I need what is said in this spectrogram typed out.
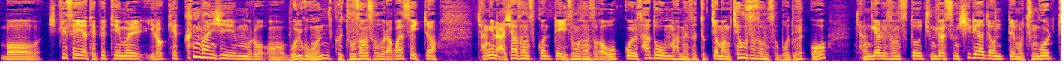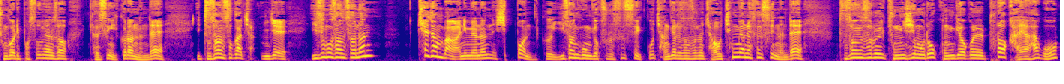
뭐 17세 이하 대표팀을 이렇게 큰 관심으로 어, 몰고 온 그 두 선수라고 할 수 있죠. 작년 아시아 선수권 때 이승우 선수가 5골 4도움 하면서 득점왕 최우수 선수 모두 했고 장결희 선수도 준결승 시리아전 때 뭐 중거, 중거리포 쏘면서 결승 이끌었는데 이 두 선수가 이제 이승우 선수는 최전방 아니면은 10번 그 이선 공격수를 쓸수 있고 장결희 선수는 좌우 측면에 쓸 수 있는데 두 선수를 중심으로 공격을 풀어가야 하고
